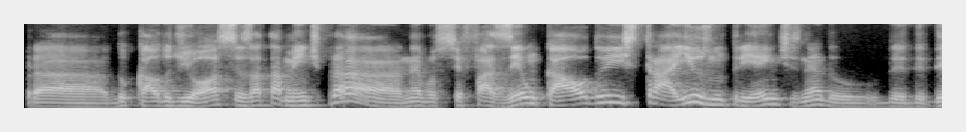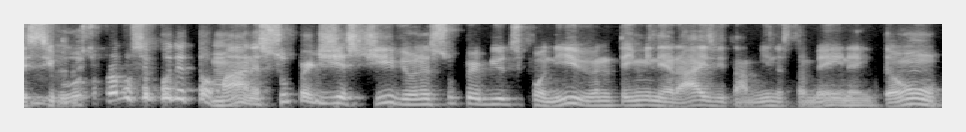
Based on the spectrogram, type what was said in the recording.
Pra, do caldo de ossos exatamente para né, você fazer um caldo e extrair os nutrientes né, do, de, desse uhum. osso para você poder tomar, né? Super digestível, né? Super biodisponível, né? tem minerais, vitaminas também, né? Então,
